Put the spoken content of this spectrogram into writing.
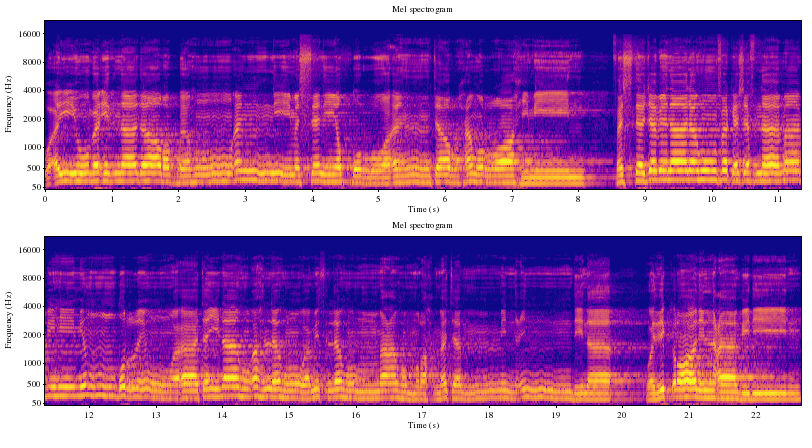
وأيوب إذ نادى ربه أني مسني الضر وأنت أرحم الراحمين. فاستجبنا له فكشفنا ما به من ضر وآتيناه أهله ومثلهم معهم رحمة من عندنا وذكرى للعابدين.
